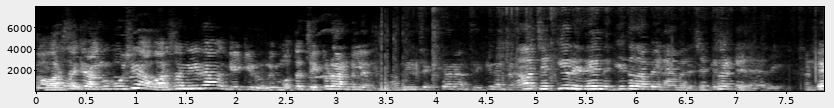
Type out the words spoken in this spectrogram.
ఆ వరుసకి రంగు పూసి ఆ వరుస మీద గీకిరు నీకు మొత్తం చెక్కుడు అంటలేము చెక్కారా? చెక్కిరంటే ఆ, చెక్కిరు ఇదేంది? గీతలు అవేనా మరి. చెక్కినట్టేనా అది. అంటే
